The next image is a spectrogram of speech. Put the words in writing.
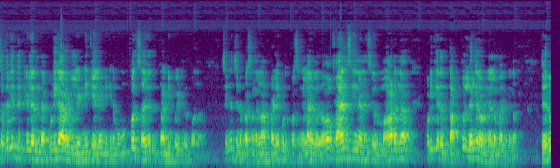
சதவீதத்துக்கு கீழே இருந்த குடிகாரர்கள் எண்ணிக்கையில் இன்னைக்கு நம்ம முப்பது சதவீதத்தை தாண்டி போயிட்டு இருக்கோம். சின்ன சின்ன பசங்கள்லாம் பள்ளிக்கூடத்து பசங்கள்லாம் ஏதோ ஃபேன்சின்னு நினச்சி ஒரு மாடர்னாக குடிக்கிறது தப்பு இல்லைங்கிற ஒரு நிலைமை இருக்குண்ணா. தெரு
